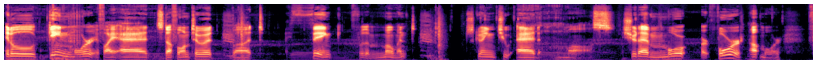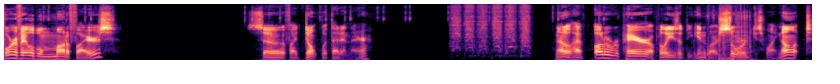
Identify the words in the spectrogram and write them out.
It'll gain more if I add stuff onto it, but I think, for the moment, I'm just going to add moss. should have more or four, not more, four available modifiers. So if I don't put that in there, now it'll have auto repair. I'll probably use up the Invar sword, because why not?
